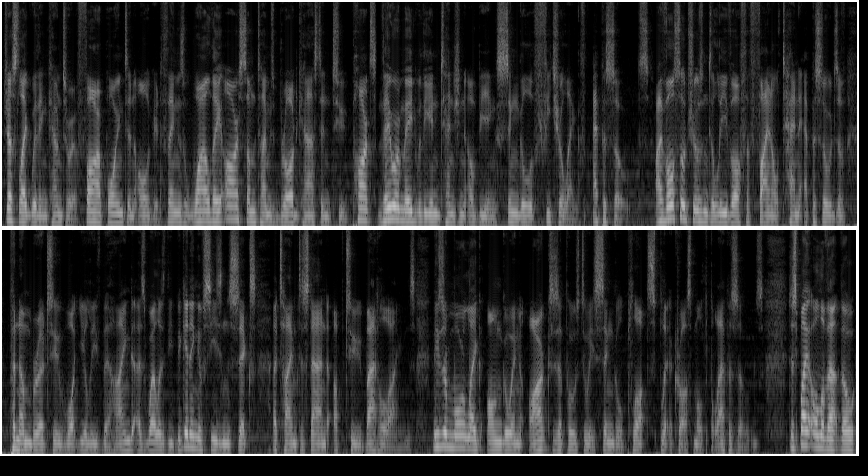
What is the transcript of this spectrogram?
just like with Encounter at Farpoint and All Good Things, while they are sometimes broadcast in two parts, they were made with the intention of being single feature-length episodes. I've also chosen to leave off the final 10 episodes of Penumbra to What You Leave Behind, as well as the beginning of Season 6, A Time to Stand up to Battle Lines. These are more like ongoing arcs as opposed to a single plot split across multiple episodes. Despite all of that though,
